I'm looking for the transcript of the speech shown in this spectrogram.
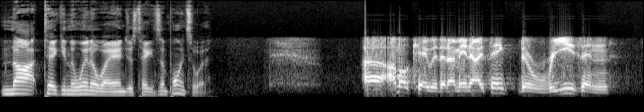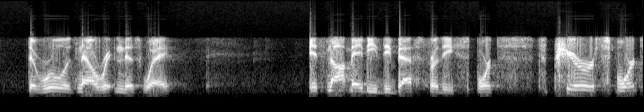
not taking the win away and just taking some points away? Uh, I'm okay with it. I mean, I think the reason the rule is now written this way it's not maybe the best for the sports pure sports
